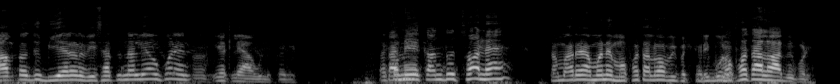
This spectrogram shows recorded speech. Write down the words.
આવતો જો બિયારણ વેસાતું ના લેવું પડે ને એટલે આવું કરીશ તમે કંદુ છો ને? તમારે મને મફત આલવા આવી પડી ખરી બોલો. મફત આલો આપવી પડી.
